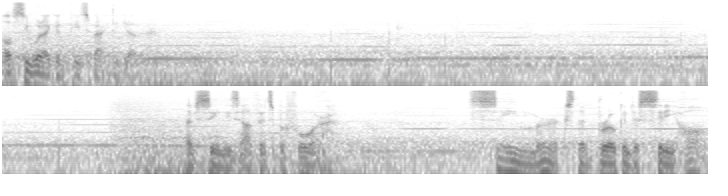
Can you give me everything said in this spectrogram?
I'll see what I can piece back together. I've seen these outfits before. Same mercs that broke into City Hall.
